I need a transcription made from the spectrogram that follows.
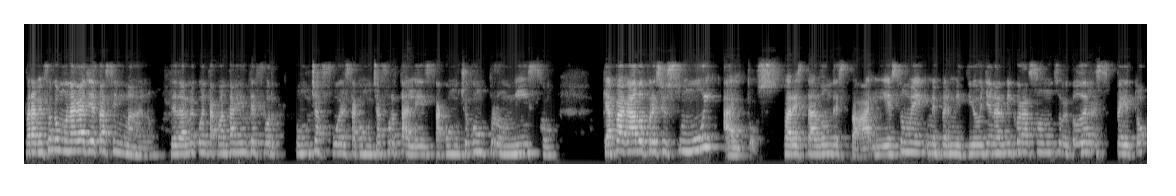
para mí fue como una galleta sin mano, de darme cuenta cuánta gente con mucha fuerza, con mucha fortaleza, con mucho compromiso, que ha pagado precios muy altos para estar donde está. Y eso me, me permitió llenar mi corazón, sobre todo de respeto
